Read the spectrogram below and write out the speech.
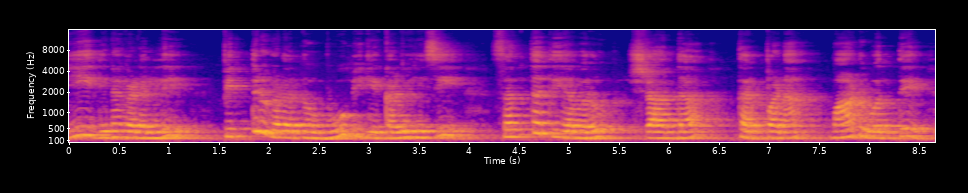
ಈ ದಿನಗಳಲ್ಲಿ ಪಿತೃಗಳನ್ನು ಭೂಮಿಗೆ ಕಳುಹಿಸಿ ಸಂತತಿಯವರು ಶ್ರಾದ್ದ, ತರ್ಪಣ ಮಾಡುವಂತೆ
